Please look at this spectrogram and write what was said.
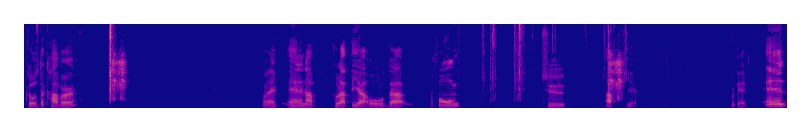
close the cover. All right, and uh, put up the uh, all the horn to up here. Okay, and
